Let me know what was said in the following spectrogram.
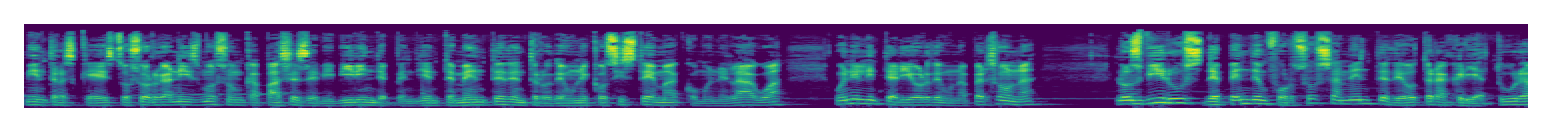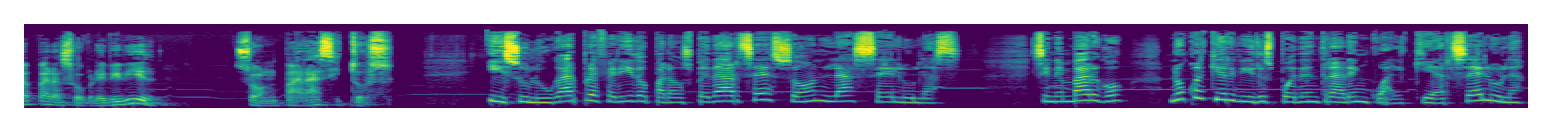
mientras que estos organismos son capaces de vivir independientemente dentro de un ecosistema como en el agua o en el interior de una persona, los virus dependen forzosamente de otra criatura para sobrevivir. Son parásitos. Y su lugar preferido para hospedarse son las células. Sin embargo, no cualquier virus puede entrar en cualquier célula.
